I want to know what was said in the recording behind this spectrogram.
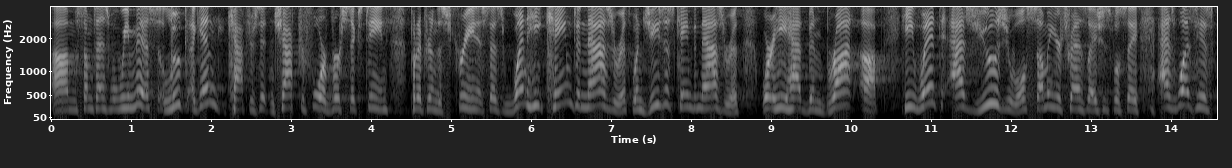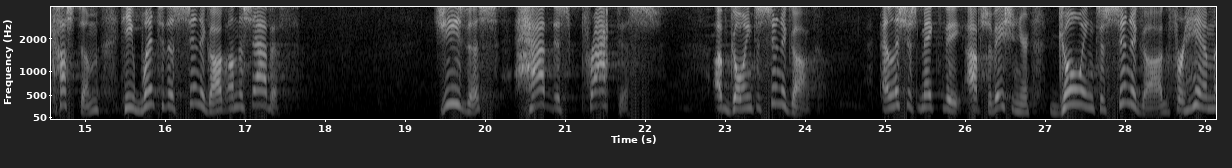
um, sometimes we miss. Luke again captures it in chapter 4, verse 16. Put up here on the screen. It says, When he came to Nazareth, when Jesus came to Nazareth, where he had been brought up, he went as usual. Some of your translations will say, as was his custom, he went to the synagogue on the Sabbath. Jesus had this practice of going to synagogue. And let's just make the observation here going to synagogue for him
